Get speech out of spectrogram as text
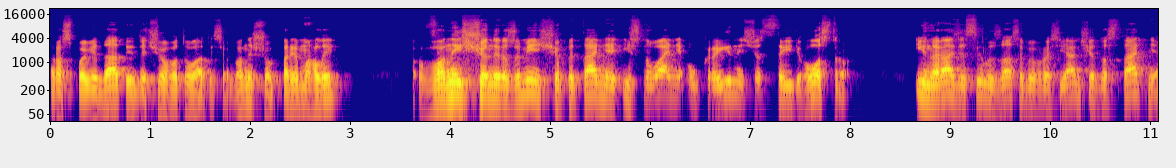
розповідати і до чого готуватися? Вони що перемогли? Вони що не розуміють, що питання існування України ще стоїть гостро, і наразі сили засобів росіян ще достатньо,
